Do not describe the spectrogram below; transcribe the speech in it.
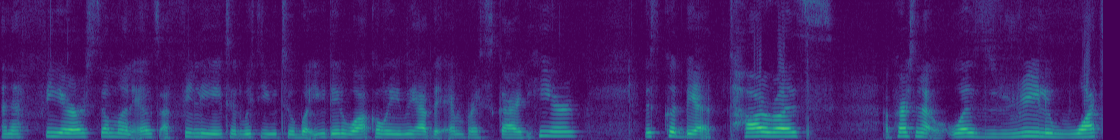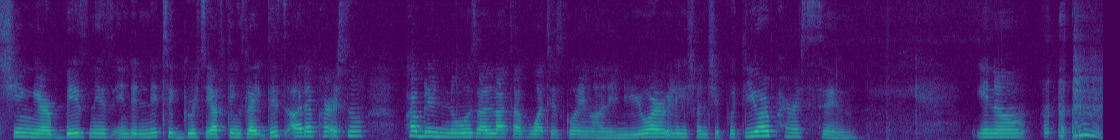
and I fear someone else affiliated with you too, but you did walk away. We have the Empress card here. This could be a Taurus, a person that was really watching your business in the nitty gritty of things like this other person probably knows a lot of what is going on in your relationship with your person. You know,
